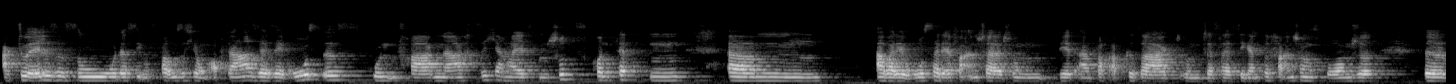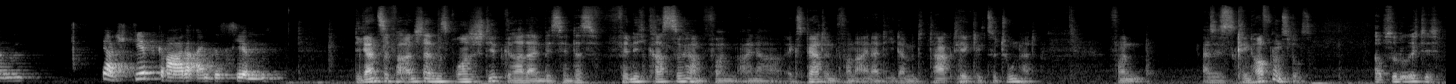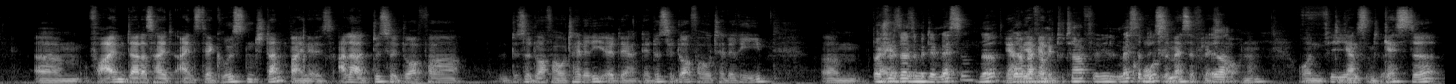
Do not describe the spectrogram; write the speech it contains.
aktuell ist es so, dass die Verunsicherung auch da sehr, sehr groß ist. Kunden fragen nach Sicherheits- und Schutzkonzepten. Ähm, aber der Großteil der Veranstaltungen wird einfach abgesagt und das heißt, die ganze Veranstaltungsbranche ähm, ja, stirbt gerade ein bisschen. Die ganze Veranstaltungsbranche stirbt gerade ein bisschen. Das finde ich krass zu hören von einer Expertin, von einer, die damit tagtäglich zu tun hat. Von, also es klingt hoffnungslos. Absolut richtig. Ähm, vor allem, da das halt eins der größten Standbeine ist, aller Düsseldorfer, Düsseldorfer Hotellerie, äh, der, der Düsseldorfer Hotellerie. Ähm, Beispielsweise mit den Messen, ne? Ja, wir, haben, wir haben ja total viel Messe große Messefläche ja. auch, ne? Und viel die ganzen Gäste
